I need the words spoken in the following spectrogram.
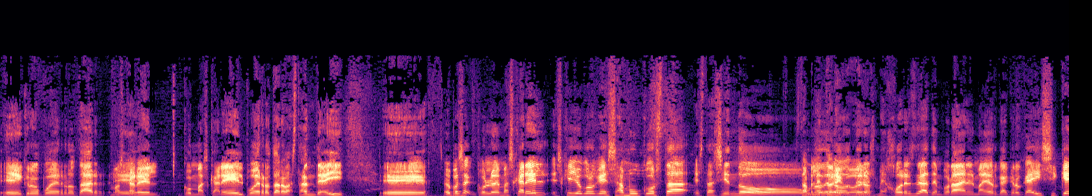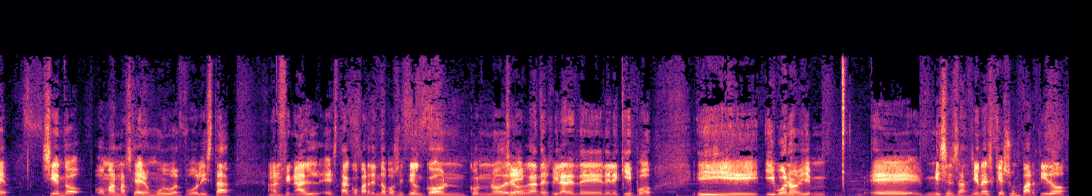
eh, creo que puede rotar... Mascarell. Con Mascarell puede rotar bastante ahí. Eh, lo que pasa con lo de Mascarell es que yo creo que Samu Costa está siendo Está uno de, ¿eh? los mejores de la temporada en el Mallorca. Creo que ahí sí que, siendo Omar Mascarell un muy buen futbolista, al final está compartiendo posición con, con uno de Mm. Sí, los grandes sí, sí. pilares de- del equipo. Y, y bueno, y, eh, mi sensación es que es un partido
